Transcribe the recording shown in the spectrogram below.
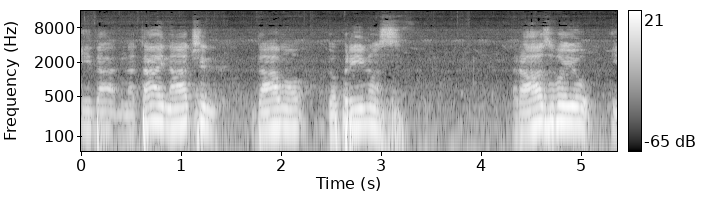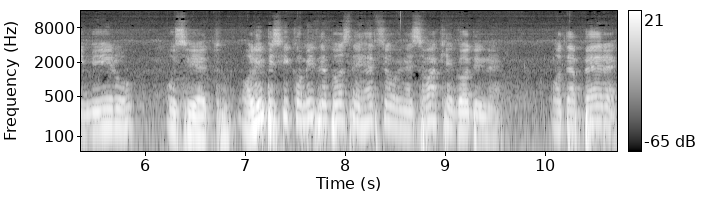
i da na taj način damo doprinos razvoju i miru u svijetu. Olimpijski komitet Bosne i Hercegovine svake godine odabere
